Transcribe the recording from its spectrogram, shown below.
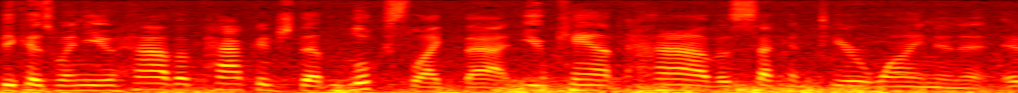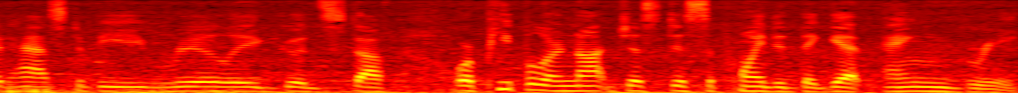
Because when you have a package that looks like that, you can't have a second tier wine in it. It has to be really good stuff, or people are not just disappointed; they get angry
